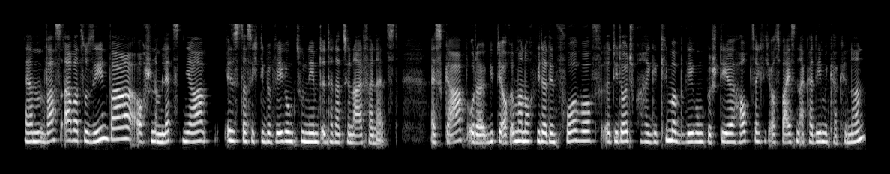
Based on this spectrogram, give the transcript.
Ähm, was aber zu sehen war, auch schon im letzten Jahr, ist, dass sich die Bewegung zunehmend international vernetzt. Es gab oder gibt ja auch immer noch wieder den Vorwurf, äh, die deutschsprachige Klimabewegung bestehe hauptsächlich aus weißen Akademikerkindern.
